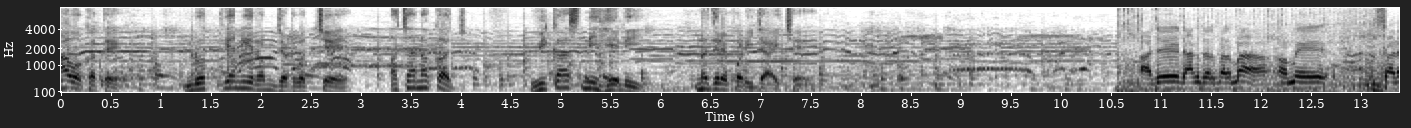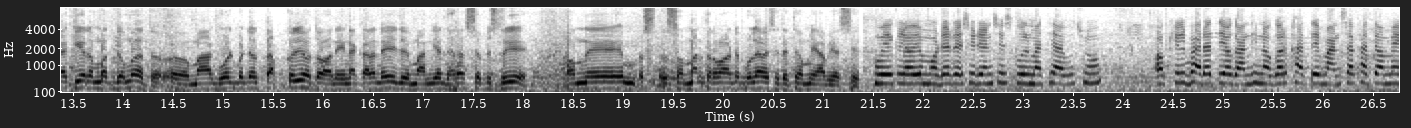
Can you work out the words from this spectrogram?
આ વખતે નૃત્યની રમઝટ વચ્ચે અચાનક જ વિકાસની હેલી નજરે પડી જાય છે. આજે ડાંગ દરબારમાં અમે શાળાકીય રમતગમતમાં ગોલ્ડ મેડલ પ્રાપ્ત કર્યો હતો અને એના કારણે જ માન્ય ધારાસભ્યશ્રીએ અમને સન્માન કરવા માટે બોલાવે છે તેથી અમે આવ્યા છીએ. હું એકલવ્ય મોડેલ રેસિડેન્સી સ્કૂલમાંથી આવું છું. અખિલ ભારતીય ગાંધીનગર ખાતે માનસા ખાતે અમે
